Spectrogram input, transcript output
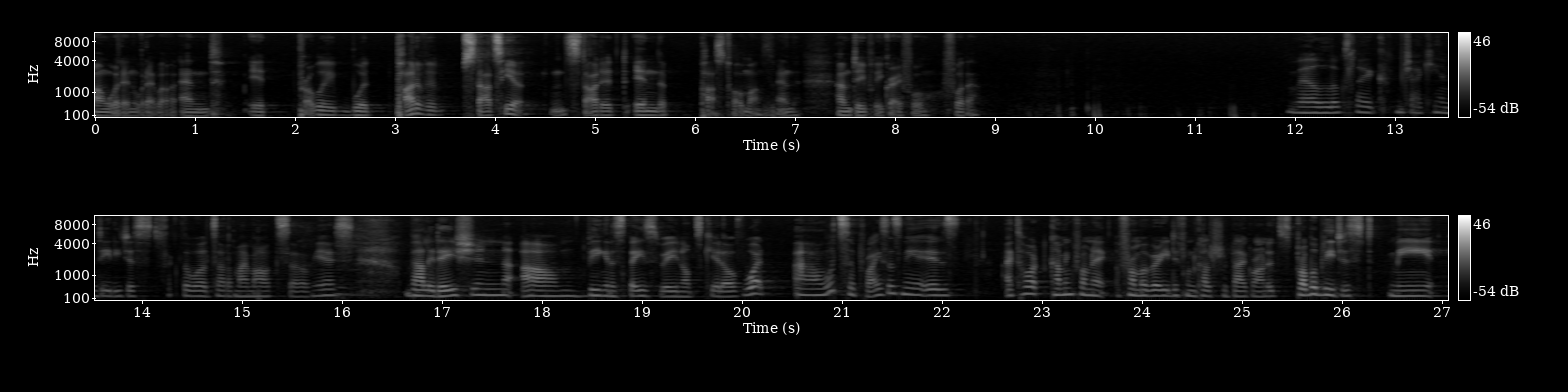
onward and whatever. And it probably would, part of it starts here and started in the past 12 months. And I'm deeply grateful for that. Well, looks like Jacqui and Dee just sucked the words out of my mouth. So yes, validation, um, being in a space where you're not scared of. What uh, what surprises me is, I thought coming from a, from a very different cultural background, it's probably just me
